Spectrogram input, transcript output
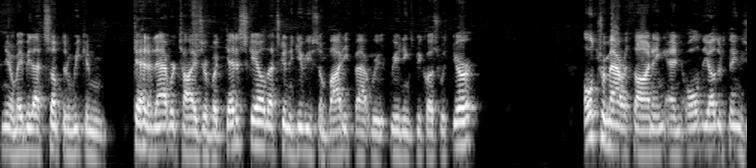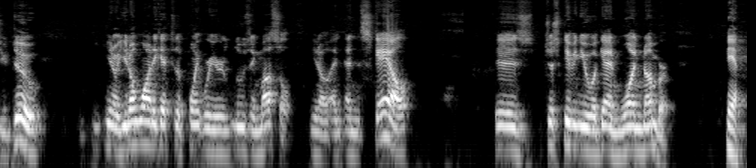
you know maybe that's something we can get an advertiser, but get a scale that's going to give you some body fat re- readings because with your ultra marathoning and all the other things you do, you know, you don't want to get to the point where you're losing muscle, you know, and, and the scale is just giving you again one number. Yeah. It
